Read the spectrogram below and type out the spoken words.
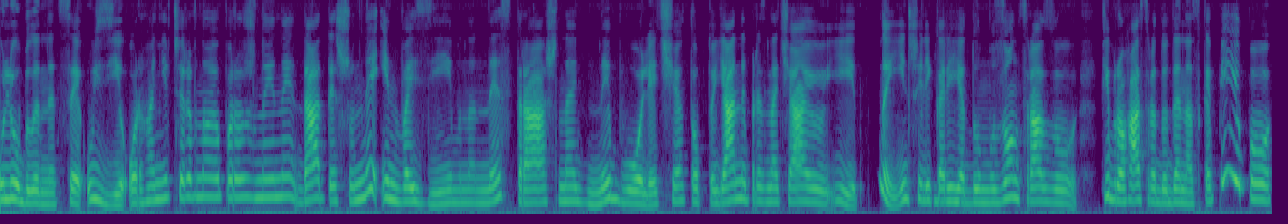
Улюблене це УЗІ органів черевної порожнини, да, те, що не інвазивно, не страшно, не боляче. Тобто я не призначаю і ну, інші лікарі, я думаю, зонд зразу фіброгастрододеноскопію, по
